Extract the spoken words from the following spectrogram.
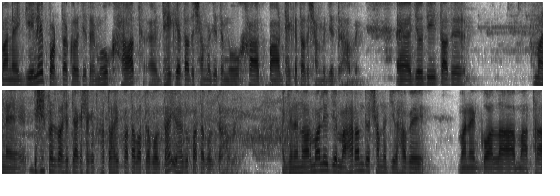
মানে গেলে পর্দা করে যেতে হয় মুখ, হাত ঢেকে তাদের সামনে যেতে মুখ, হাত, পা ঢেকে তাদের সামনে যেতে হবে। যদি তাদের মানে বিশেষ করে তাদের দেখা সাক্ষাৎ হতে হয়, কথাবার্তা বলতে হয়, এভাবে কথা বলতে হবে। কিন্তু নর্মালি যে মাহারামদের সামনে যেভাবে মানে গলা, মাথা,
